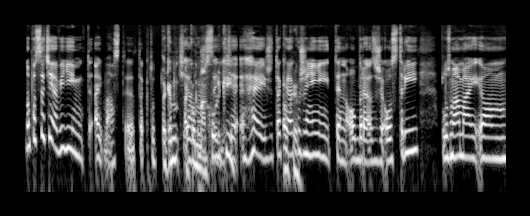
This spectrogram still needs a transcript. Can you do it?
no v podstate ja vidím aj vás, teda, tak to... Také ti ako akože machulky? sedíte. Hej, že také Ok. akože není ten obraz, že ostrý, plus mám aj um,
